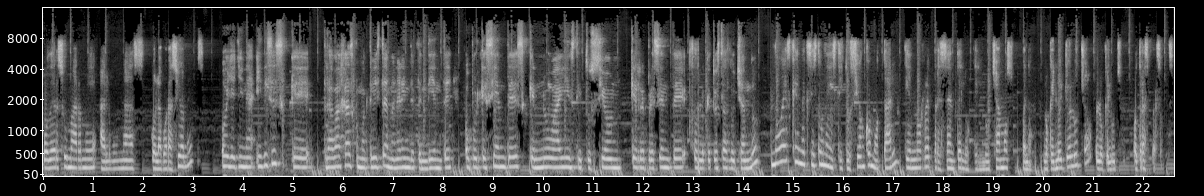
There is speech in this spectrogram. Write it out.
poder sumarme a algunas colaboraciones. Oye Gina, y dices que trabajas como activista de manera independiente o porque sientes que no hay institución que represente por lo que tú estás luchando? No es que no exista una institución como tal que no represente lo que luchamos, bueno, lo que yo lucho lo que luchan otras personas.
